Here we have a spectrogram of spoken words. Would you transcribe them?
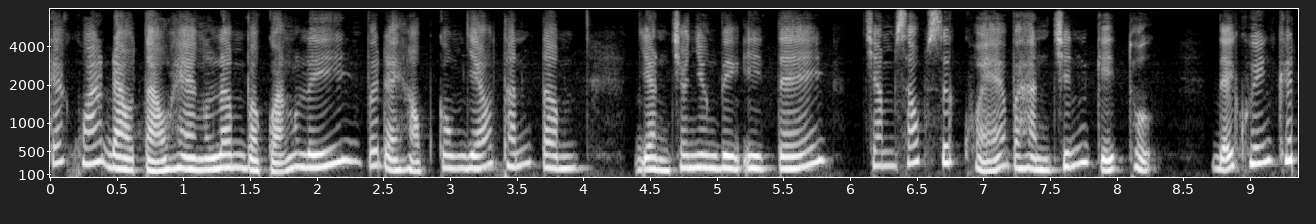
các khóa đào tạo hàng lâm và quản lý với Đại học Công giáo Thánh Tâm dành cho nhân viên y tế, chăm sóc sức khỏe và hành chính kỹ thuật để khuyến khích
